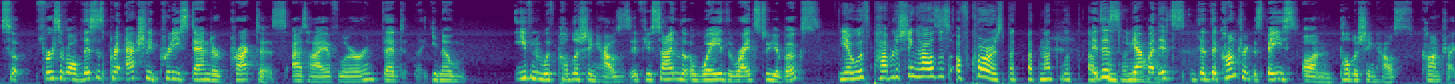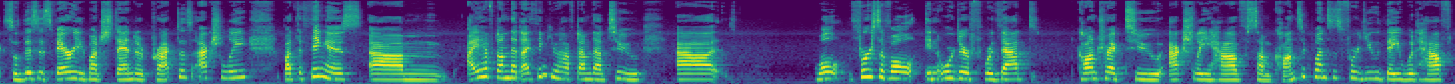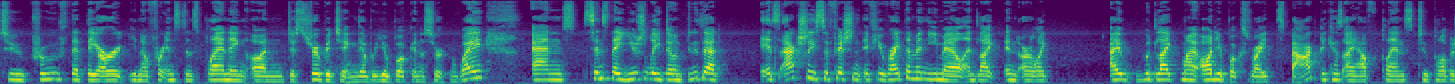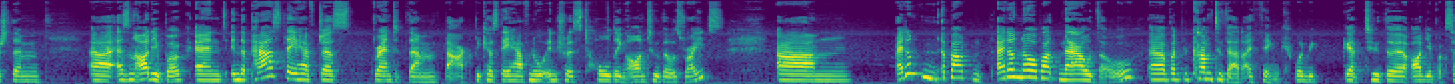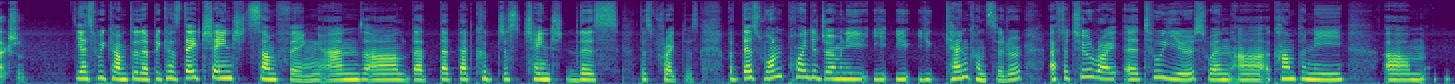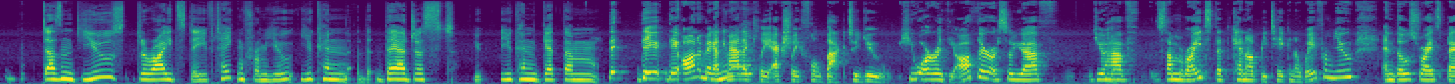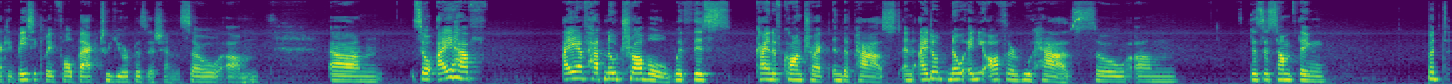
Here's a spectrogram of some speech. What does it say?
so first of all, this is pr actually pretty standard practice, as I have learned. That you know, even with publishing houses, if you sign the, away the rights to your books. Yeah, with publishing houses, of course, but but not with. It is yeah, but it's the, the contract is based on publishing house contracts, so this is very much standard practice actually. But the thing is, um, I have done that. I think you have done that too. Uh, well, first of all, in order for that contract to actually have some consequences for you, they would have to prove that they are, you know, for instance, planning on distributing their, your book in a certain way. And since they usually don't do that, it's actually sufficient if you write them an email and like and are like, I would like my audiobooks rights back because I have plans to publish them uh, as an audiobook. And in the past, they have just granted them back because they have no interest holding on to those rights. Um, I don't about I don't know about now though, uh, but we come to that I think when we get to the audiobook section. Yes, we come to that because they changed something, and uh, that that that could just change this this practice. But there's one point in Germany you, you, you can consider after two right uh, two years when uh, a company um, doesn't use the rights they've taken from you, you can they're just you, you can get them they they, they automatically anyway? actually fall back to you. You are the author, so you have you have some rights that cannot be taken away from you, and those rights back basically fall back to your position. So um, um, so I have I have had no trouble with this kind of contract in the past, and I don't know any author who has. So um, this is something. But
